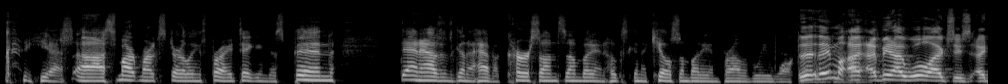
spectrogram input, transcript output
yes. Uh, Smart Mark Sterling's probably taking this pin. Danhausen's going to have a curse on somebody, and Hook's going to kill somebody and probably walk. They, they I, I, mean, I will actually a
